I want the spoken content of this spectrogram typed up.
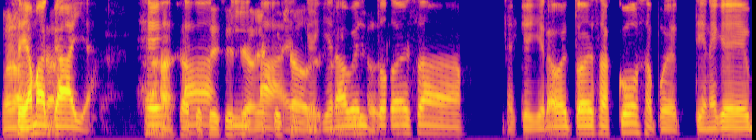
Bueno, se llama está- Gaia. Ajá, exacto, sí, sí, sí, había G-A-I-A. escuchado El que quiera ver escuchado. todas esas, el que quiera ver todas esas cosas, pues tiene que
